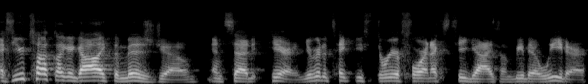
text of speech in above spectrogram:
if you took like a guy like the Miz Joe and said, "Here, you're going to take these three or four NXT guys and be their leader,"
